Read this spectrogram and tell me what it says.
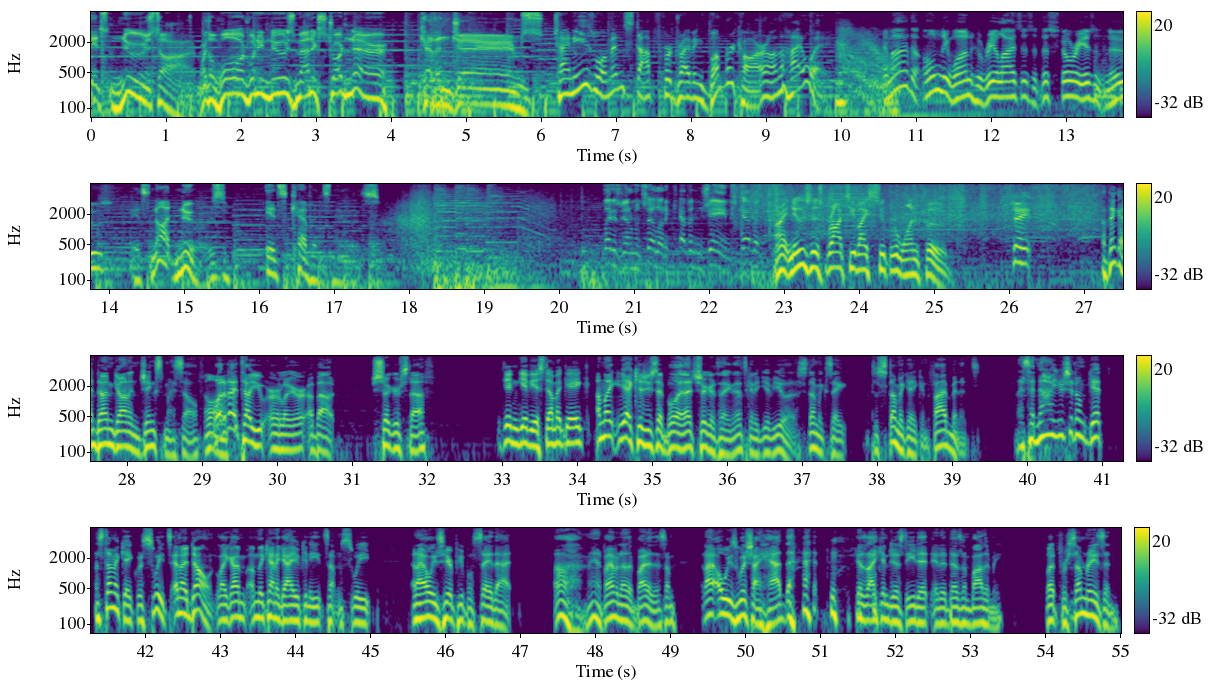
It's news time with award winning newsman extraordinaire, Kevin James. Chinese woman stopped for driving bumper car on the highway. Am I the only one who realizes that this story isn't news? It's not news, it's Kevin's news. Ladies and gentlemen, say hello to Kevin James. Kevin. All right, news is brought to you by Super One Foods. Jay, I think I done gone and jinxed myself. Uh-oh. What did I tell you earlier about sugar stuff? It didn't give you a stomach ache? I'm like, yeah, because you said, boy, that sugar thing, that's going to give you a stomach ache, to stomach ache in five minutes. And I said, no, you usually don't get a stomach ache with sweets. And I don't. Like, I'm, I'm the kind of guy who can eat something sweet. And I always hear people say that. Oh, man, if I have another bite of this, I'm, and I always wish I had that because I can just eat it and it doesn't bother me. But for some reason,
